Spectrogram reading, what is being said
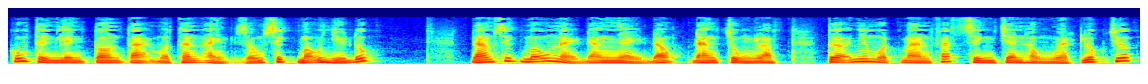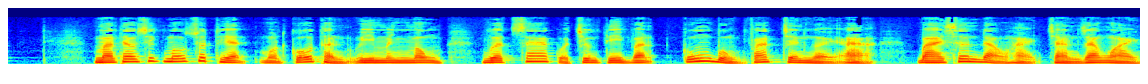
cũng thình lình tồn tại một thân ảnh giống xích mẫu như đúc. Đám xích mẫu này đang nhảy động, đang trùng lập, tựa như một màn phát sinh trên hồng nguyệt lúc trước. Mà theo xích mẫu xuất hiện, một cỗ thần uy minh mông, vượt xa của Trương Ti Vận cũng bùng phát trên người ả, bài sơn đảo hải tràn ra ngoài.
